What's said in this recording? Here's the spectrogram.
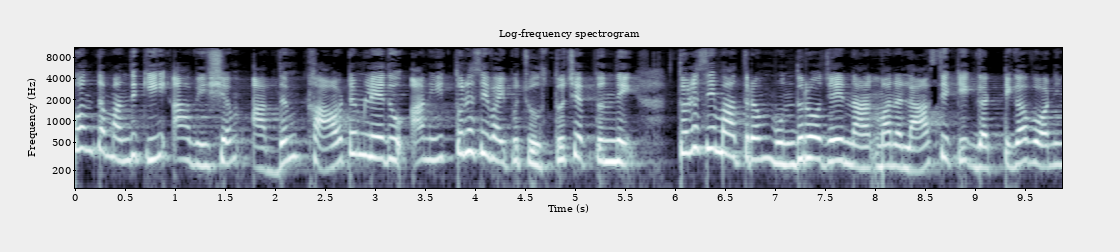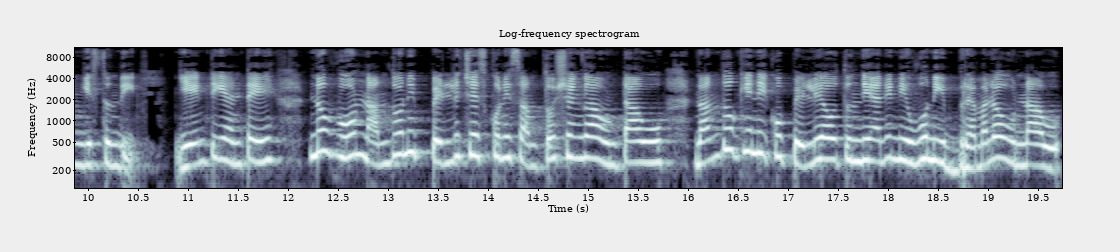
కొంతమందికి ఆ విషయం అర్థం కావటం లేదు అని తులసి వైపు చూస్తూ చెప్తుంది. తులసి మాత్రం ముందు రోజే నా మన లాస్యకి గట్టిగా వార్నింగ్ ఇస్తుంది. ఏంటి అంటే నువ్వు నందుని పెళ్ళి చేసుకుని సంతోషంగా ఉంటావు. నందుకి నీకు పెళ్ళి అవుతుంది అని నువ్వు నీ భ్రమలో ఉన్నావు.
